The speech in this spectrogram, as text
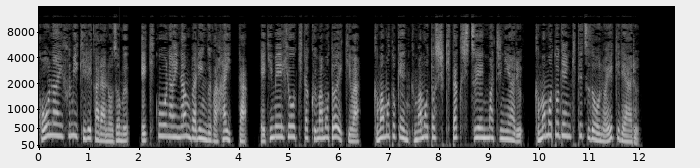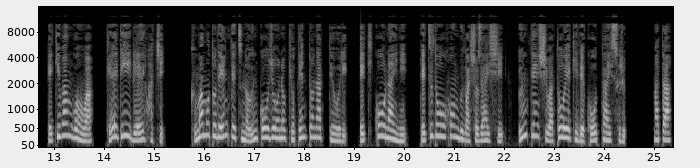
構内踏切から望む駅構内ナンバリングが入った駅名表北熊本駅は熊本県熊本市北区出園町にある熊本電気鉄道の駅である。駅番号は KD08。熊本電鉄の運行上の拠点となっており、駅構内に鉄道本部が所在し、運転手は当駅で交代する。また、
